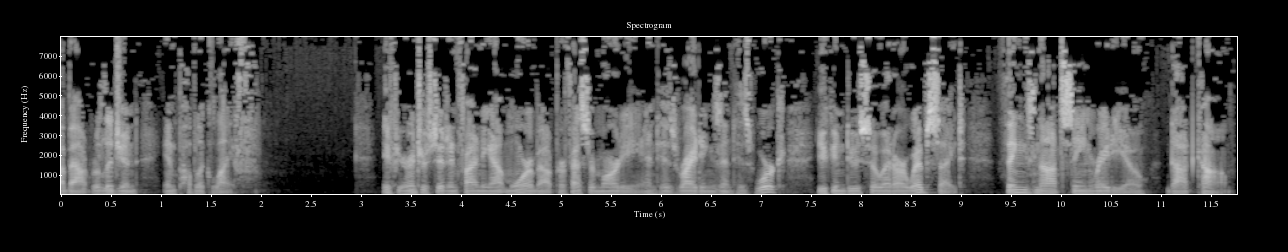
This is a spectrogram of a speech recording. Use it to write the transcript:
about religion in public life. If you're interested in finding out more about Professor Marty and his writings and his work, you can do so at our website, thingsnotseenradio.com.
